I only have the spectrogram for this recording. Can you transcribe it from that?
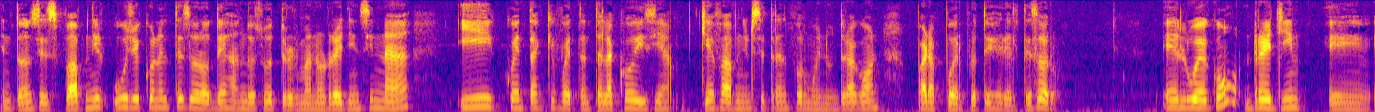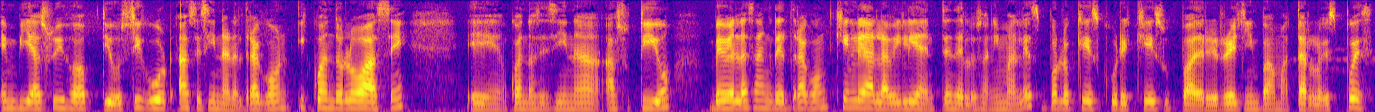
Entonces Fafnir huye con el tesoro dejando a su otro hermano Regin sin nada y cuentan que fue tanta la codicia que Fafnir se transformó en un dragón para poder proteger el tesoro. Eh, luego Regin eh, envía a su hijo adoptivo Sigurd a asesinar al dragón y cuando lo hace, eh, cuando asesina a su tío, bebe la sangre del dragón, quien le da la habilidad de entender los animales, por lo que descubre que su padre Regin va a matarlo después.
